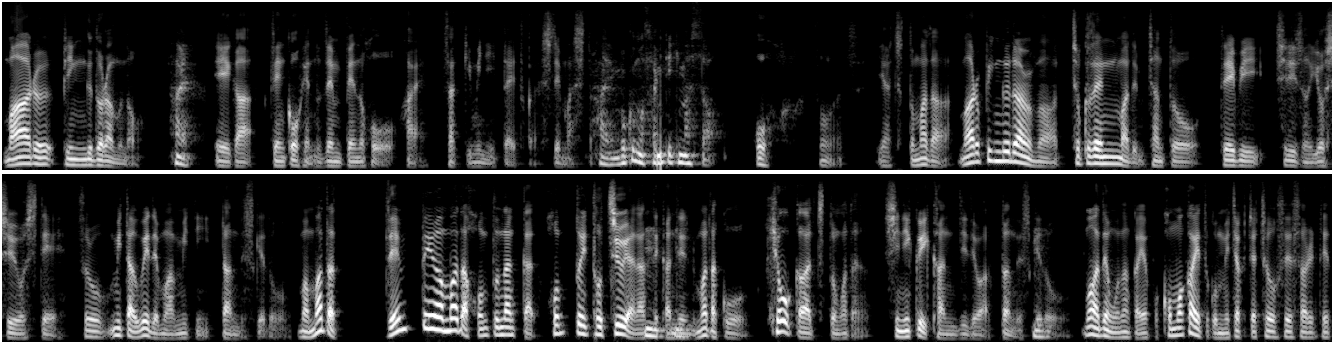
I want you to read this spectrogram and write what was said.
マール・ピングドラムのはい。映画前後編の前編の方を、はい、さっき見に行ったりとかしてました。はい。僕も先見てきました。お、そうなんです。いや、ちょっとまだ、マール・ピングドラムは直前までちゃんとテレビシリーズの予習をして、それを見た上でまあ見に行ったんですけど、まあまだ、前編はまだ本当なんか、本当に途中やなって感じで、うんうんまだこう、評価はちょっとまだしにくい感じではあったんですけど、まあでもなんかやっぱ細かいとこめちゃくちゃ調整されて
